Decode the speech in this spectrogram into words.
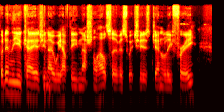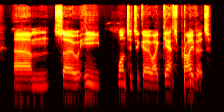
but in the UK, as you know, we have the National Health Service, which is generally free. Um, so he wanted to go, I guess, private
